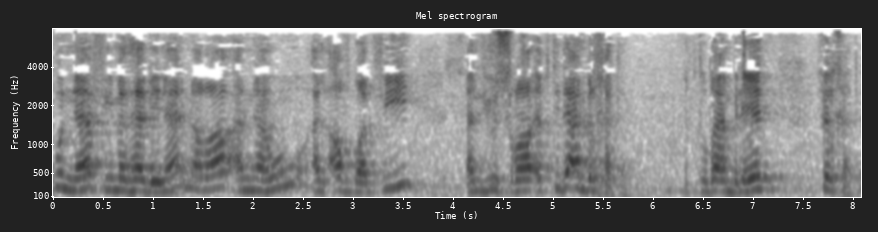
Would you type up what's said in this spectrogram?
كنا في مذهبنا نرى أنه الأفضل في اليسرى اقتداء بالخاتم. اقتداء بالإيه؟ في الخاتم.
